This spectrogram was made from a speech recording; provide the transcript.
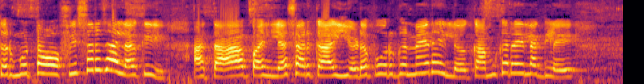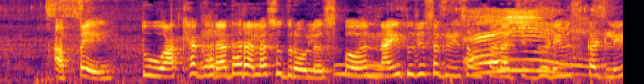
तर मोठा ऑफिसर झाला की आता पहिल्यासारखा येडं पोरगं नाही राहिलं काम करायला लागलंय. आप्पे तू अख्ख्या घराधाराला सुधरवलंस पण नाही तुझी सगळी संसाराची घडी विस्कटली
